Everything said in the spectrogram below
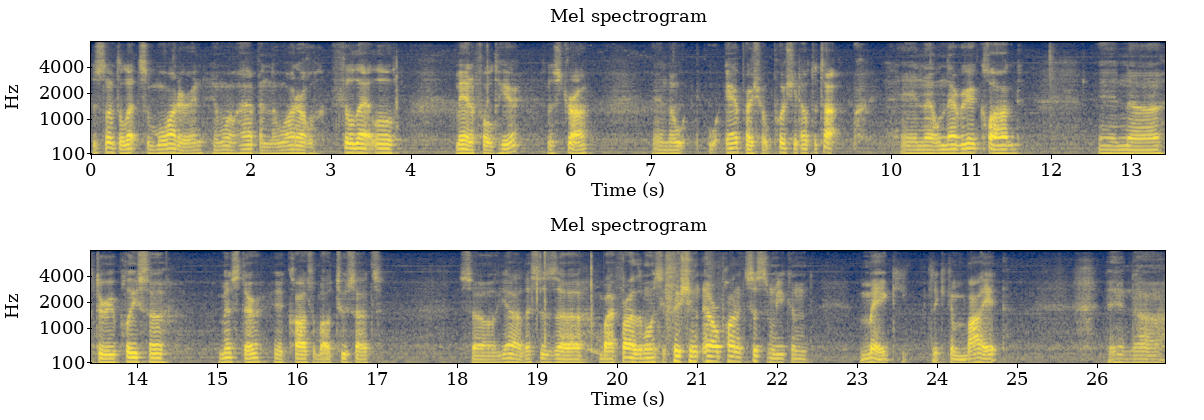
Just have to let some water in and what will happen, the water will fill that little manifold here, the straw, and the air pressure will push it out the top and they'll never get clogged. And uh, to replace a mister it costs about two cents. So yeah this is uh, by far the most efficient aeroponic system you can make. I think you can buy it. And uh,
